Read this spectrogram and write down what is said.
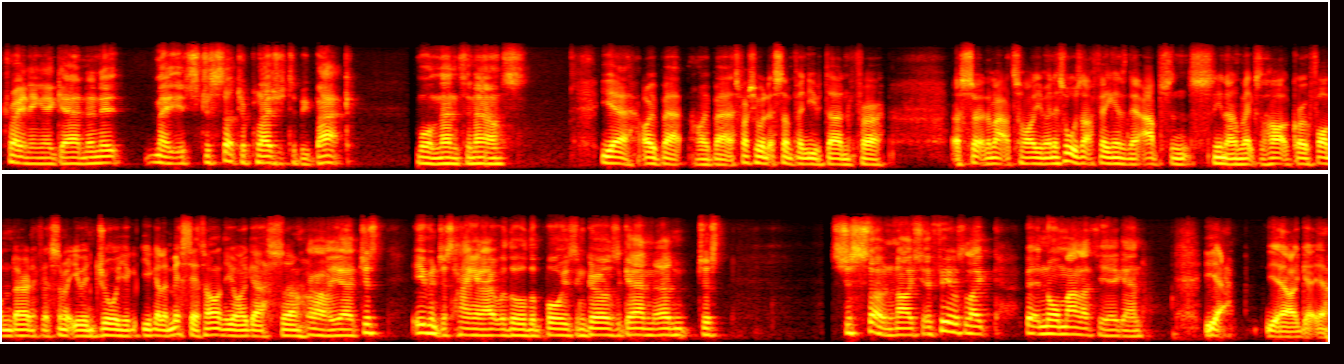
training again, and it, mate, it's just such a pleasure to be back, more than anything else. Yeah, I bet. I bet. Especially when it's something you've done for a certain amount of time, and it's always that thing, isn't it? Absence, you know, makes the heart grow fonder, and if it's something you enjoy, you, you're going to miss it, aren't you? I guess so. Oh yeah, just even just hanging out with all the boys and girls again, and just it's just so nice. It feels like a bit of normality again. Yeah, yeah, I get you.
